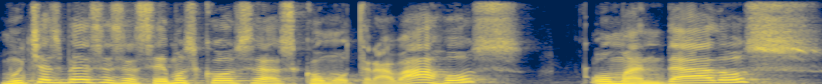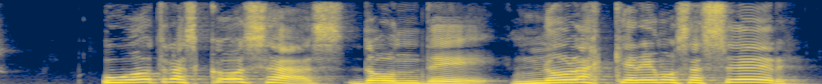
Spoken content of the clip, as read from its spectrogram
Muchas veces hacemos cosas como trabajos o mandados u otras cosas donde no las queremos hacer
